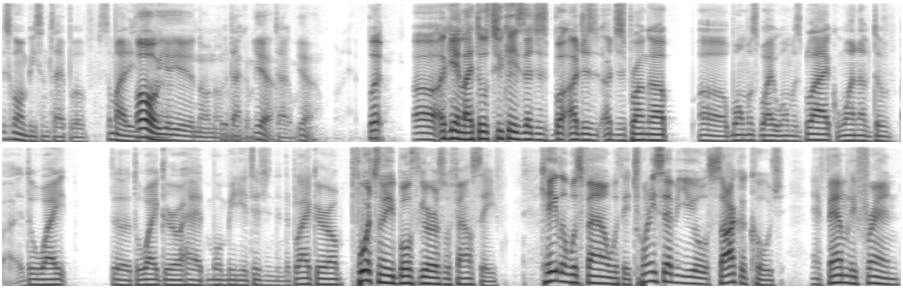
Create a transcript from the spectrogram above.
it's gonna be some type of somebody. Oh yeah, yeah, no, no, no. document- yeah, document. yeah. But uh, again, like those two cases I just I just I just brung up. Uh, one was white, one was black. One of the the white the the white girl had more media attention than the black girl. Fortunately, both girls were found safe. Caitlin was found with a 27 year old soccer coach and family friend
